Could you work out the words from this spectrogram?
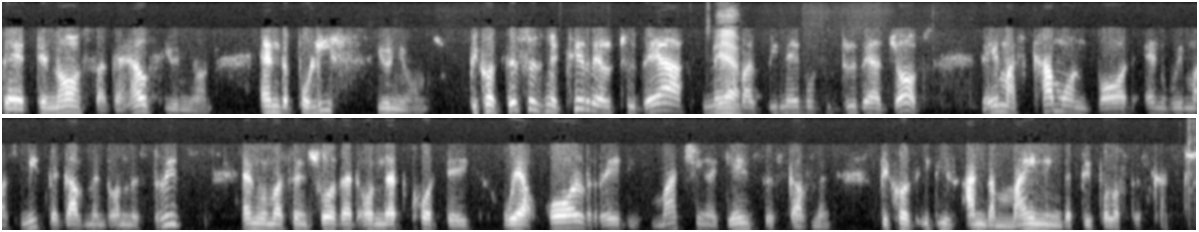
the DENOSA, the health union, and the police unions because this is material to their members yeah. being able to do their jobs. They must come on board and we must meet the government on the streets and we must ensure that on that court day we are all ready marching against this government because it is undermining the people of this country.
